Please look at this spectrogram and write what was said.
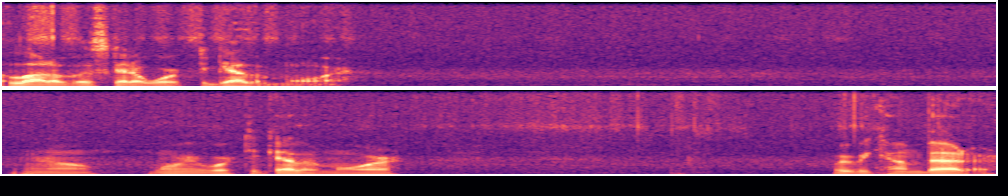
A lot of us got to work together more. You know, when we work together more, we become better.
